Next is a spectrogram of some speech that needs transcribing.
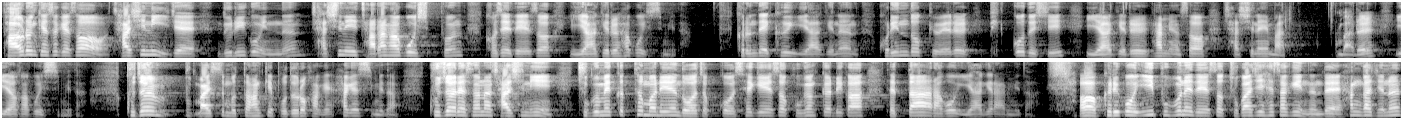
바울은 계속해서 자신이 이제 누리고 있는 자신이 자랑하고 싶은 것에 대해서 이야기를 하고 있습니다. 그런데 그 이야기는 고린도 교회를 비꼬듯이 이야기를 하면서 자신의 말, 말을 이어가고 있습니다. 9절 말씀부터 함께 보도록 하겠습니다. 9절에서는 자신이 죽음의 끄트머리에 놓아졌고 세계에서 구경거리가 됐다라고 이야기를 합니다. 어, 그리고 이 부분에 대해서 두 가지 해석이 있는데 한 가지는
